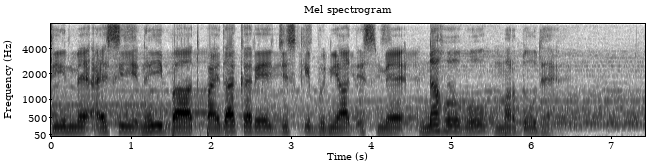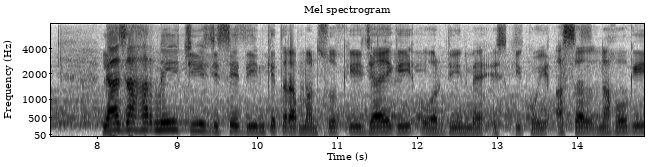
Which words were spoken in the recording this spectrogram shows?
دین میں ایسی نئی بات پیدا کرے، جس کی بنیاد اس میں نہ ہو، وہ مردود ہے۔ لہذا ہر نئی چیز جسے دین کی طرف منسوخ کی جائے گی اور دین میں اس کی کوئی اصل نہ ہوگی،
